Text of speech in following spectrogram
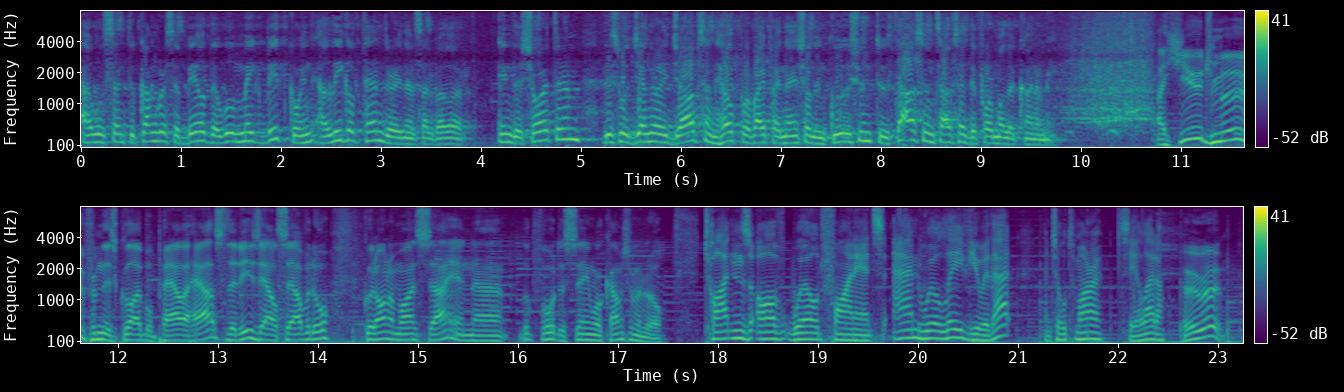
I will send to Congress a bill that will make Bitcoin a legal tender in El Salvador. In the short term, this will generate jobs and help provide financial inclusion to thousands outside the formal economy. A huge move from this global powerhouse that is El Salvador. Good on him, I say, and uh, look forward to seeing what comes from it all. Titans of world finance. And we'll leave you with that until tomorrow. See you later. Hooroo.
